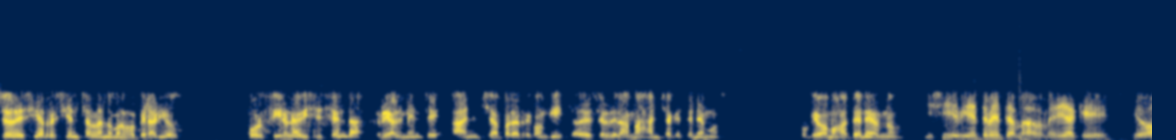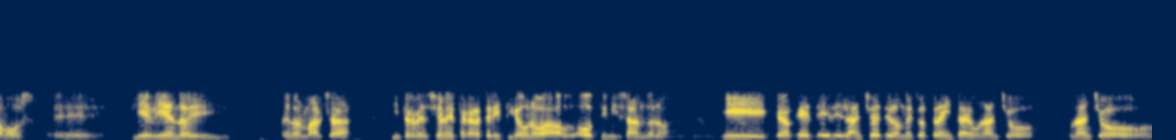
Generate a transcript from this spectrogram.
Yo decía recién, charlando con los operarios, por fin una bicicenda realmente ancha para Reconquista. Debe ser de las más anchas que tenemos, o que vamos a tener, ¿no? Y sí, evidentemente, a, medida que, vamos eh, viendo y poniendo en marcha intervenciones de esta característica, uno va optimizando, ¿no? Y creo que el ancho de este 2 metros 30 es un ancho un ancho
